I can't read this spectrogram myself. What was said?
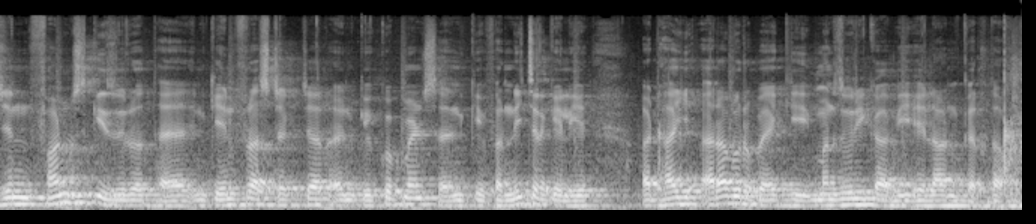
जिन फंड्स की ज़रूरत है, इनके इंफ्रास्ट्रक्चर इनके इक्विपमेंट्स इनकी फर्नीचर के लिए अढ़ाई अरब रुपए की मंजूरी का भी ऐलान करता हूँ।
